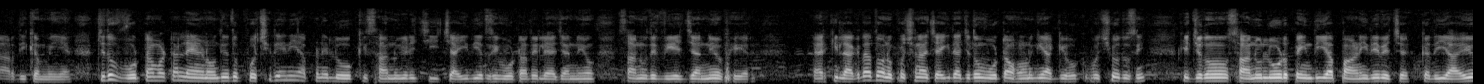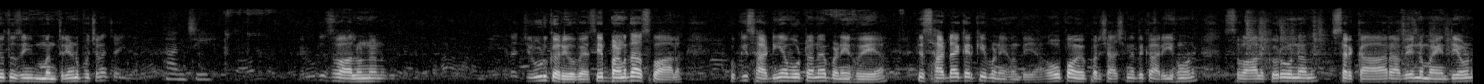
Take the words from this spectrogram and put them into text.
ਸਰਕਾਰ ਦੀ ਕਮੀ ਹੈ। ਜਦੋਂ ਵੋਟਾਂ ਵਟਾਂ ਲੈਣ ਆਉਂਦੇ ਉਦੋਂ ਪੁੱਛਦੇ ਨਹੀਂ ਆਪਣੇ ਲੋਕ ਕਿ ਸਾਨੂੰ ਜਿਹੜੀ ਚੀਜ਼ ਚਾਹੀਦੀ ਹੈ ਤੁਸੀਂ ਵੋਟਾਂ ਤੇ ਲੈ ਜਾਂਦੇ ਹੋ ਸਾਨੂੰ ਤੇ ਵੇਚ ਜਾਂਦੇ ਹੋ ਫੇਰ। ਯਾਰ ਕੀ ਲੱਗਦਾ ਤੁਹਾਨੂੰ ਪੁੱਛਣਾ ਚਾਹੀਦਾ ਜਦੋਂ ਵੋਟਾਂ ਹੋਣਗੀਆਂ ਅੱਗੇ ਹੋ ਕੇ ਪੁੱਛਿਓ ਤੁਸੀਂ ਕਿ ਜਦੋਂ ਸਾਨੂੰ ਲੋੜ ਪੈਂਦੀ ਆ ਪਾਣੀ ਦੇ ਵਿੱਚ ਕਦੀ ਆਏ ਹੋ ਤੁਸੀਂ? ਮੰਤਰੀਆਂ ਨੂੰ ਪੁੱਛਣਾ ਚਾਹੀਦਾ। ਹਾਂਜੀ। ਕਰੋਗੇ ਸਵਾਲ ਉਹਨਾਂ ਨੂੰ? ਜ਼ਰੂਰ ਕਰਿਓ ਵੈਸੇ ਬਣਦਾ ਸਵਾਲ ਕਿਉਂਕਿ ਸਾਡੀਆਂ ਵੋਟਾਂ ਨਾਲ ਬਣੇ ਹੋਏ ਆ। ਤੇ ਸਾਡਾ ਕਰਕੇ ਬਣੇ ਹੁੰਦੇ ਆ। ਉਹ ਭਾਵੇਂ ਪ੍ਰਸ਼ਾਸਨ ਅਧਿਕਾਰੀ ਹੋਣ, ਸਵਾਲ ਕਰੋ ਉਹਨਾਂ ਨੂੰ, ਸਰਕਾਰ ਆਵੇ, ਨੁਮਾਇੰਦੇ ਹੋਣ,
